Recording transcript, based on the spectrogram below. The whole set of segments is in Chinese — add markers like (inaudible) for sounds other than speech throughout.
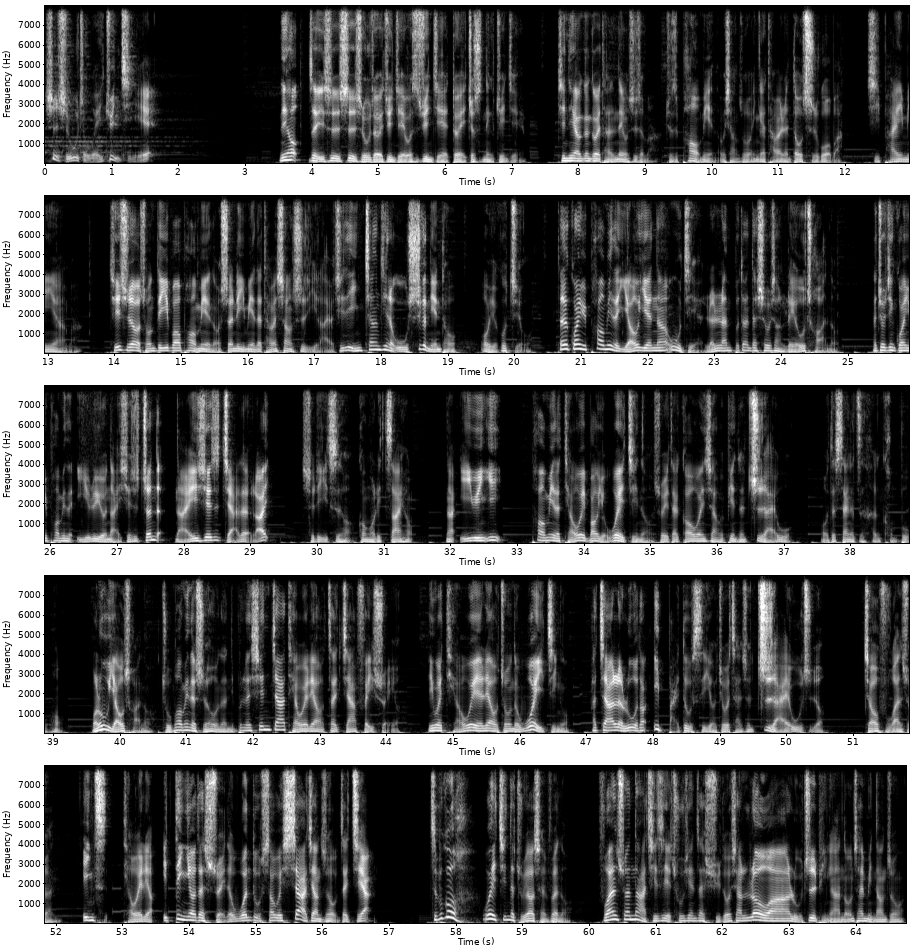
识食物者为俊杰。你好，这里是识食物者为俊杰，我是俊杰，对，就是那个俊杰。今天要跟各位谈的内容是什么？就是泡面。我想说，应该台湾人都吃过吧？洗拍米啊嘛。其实哦，从第一包泡面哦，胜利面在台湾上市以来，其实已经将近了五十个年头哦，有够久。但是关于泡面的谣言呢、误解，仍然不断在社会上流传哦。那究竟关于泡面的疑虑有哪一些是真的，哪一些是假的？来，实力一次哦，恭候你栽吼。那疑云一。泡面的调味包有味精哦，所以在高温下会变成致癌物哦。这三个字很恐怖哦。网络谣传哦，煮泡面的时候呢，你不能先加调味料再加沸水哦，因为调味料中的味精哦，它加热如果到一百度 C 哦，就会产生致癌物质哦，焦脯氨酸。因此，调味料一定要在水的温度稍微下降之后再加。只不过，味精的主要成分哦。脯氨酸钠其实也出现在许多像肉啊、乳制品啊、农产品当中啊，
